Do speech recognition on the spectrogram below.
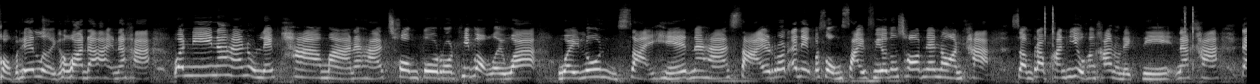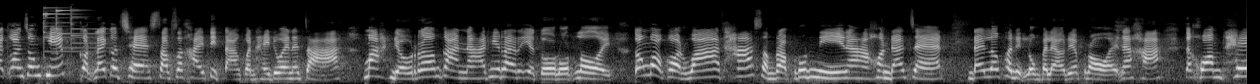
ของประเทศเลยก็ว่าได้นะคะ วันนี้นะคะหนูเล็กพามานะคะ ชมตัวรถที่บอกเลยว่าวัยรุ่นสายเฮดนะคะ สายรถอเนกประสงค์สายเฟี้ยวต้องชอบแน่นอนค่ะสำหรับคันที่อยู่ข้างๆหนูเล็กนี้นะคะ แต่ก่อนชมคลิปกดไลค์กดแชร์ซับสไครต์ติดตามกันให้ด้วยนะจ๊ะมาเดี๋ยวเริ่มกันนะคะ ที่รายละเอียดตัวรถเลย ต้องบอกก่อนว่าถ้าสำหรับรุ่นนี้นะคะ Honda Jazz ได้เลิกผลิตลงไปแล้วเรียบร้อยนะคะ แต่ความเท่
